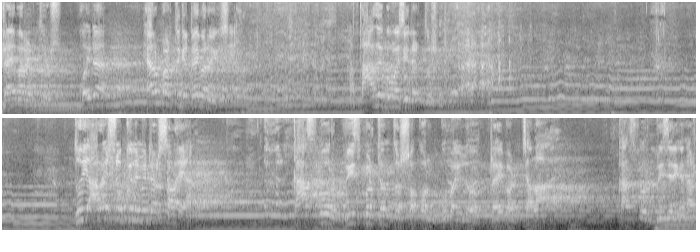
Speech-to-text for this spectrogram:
ড্রাইভারের দোষ কইটা হেল্পার থেকে ড্রাইভার হয়ে গেছে আর তা যে ঘুমাইছে এটার দোষ দুই আড়াইশো কিলোমিটার ছাড়াইয়া কাশপুর ব্রিজ পর্যন্ত সকল ঘুমাইল, ড্রাইভার চালায়। কাশপুর ব্রিজের এখানে আর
